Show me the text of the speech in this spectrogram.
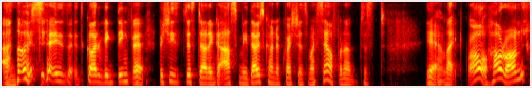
Um, so it's, it's, quite a big thing for her. But she's just starting to ask me those kind of questions myself. And I'm just, yeah, I'm like, oh, hold on.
